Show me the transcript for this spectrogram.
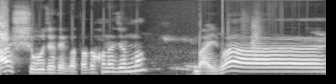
আর সুবিধা থেকো। ততক্ষণের জন্য বাই বাই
